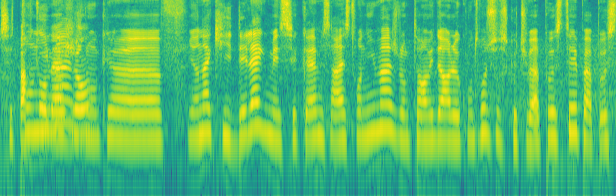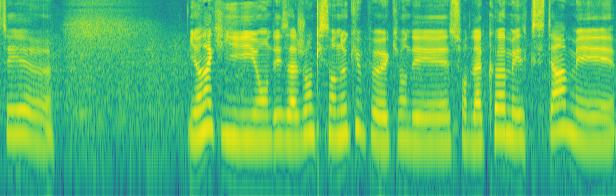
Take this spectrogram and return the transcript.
c'est par ton, agent. Donc il euh, y en a qui délèguent, mais c'est quand même ça reste ton image. Donc tu as envie d'avoir le contrôle sur ce que tu vas poster, pas poster. Il euh. y en a qui ont des agents qui s'en occupent, euh, qui ont des sur de la com, etc. Mais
